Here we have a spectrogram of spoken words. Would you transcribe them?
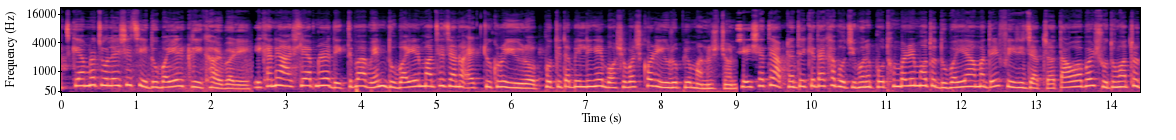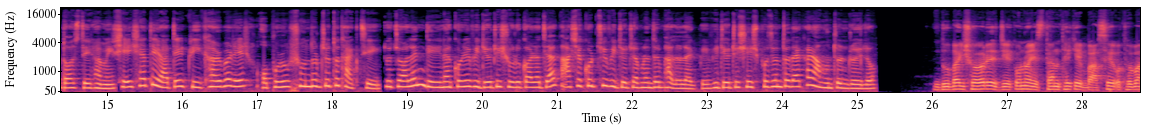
আজকে আমরা চলে এসেছি দুবাইয়ের ক্রিক হারবারে। এখানে আসলে আপনারা দেখতে পাবেন দুবাইয়ের মাঝে যেন এক টুকরো ইউরোপ। প্রতিটা বিল্ডিং এ বসবাস করে ইউরোপীয় মানুষজন। সেই সাথে আপনাদেরকে দেখাবো জীবনে প্রথমবারের মতো দুবাইয়ে আমাদের ফেরি যাত্রা। তাও আবার শুধুমাত্র দশ দিরহামে। সেই সাথে রাতের ক্রিক হারবারের অপরূপ সৌন্দর্য তো থাকছেই। তো চলেন দেরি না করে ভিডিওটি শুরু করা যাক। আশা করছি ভিডিওটি আপনাদের ভালো লাগবে। ভিডিওটি শেষ পর্যন্ত দেখার আমন্ত্রণ রইল। দুবাই শহরে যে কোনো স্থান থেকে বাসে অথবা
